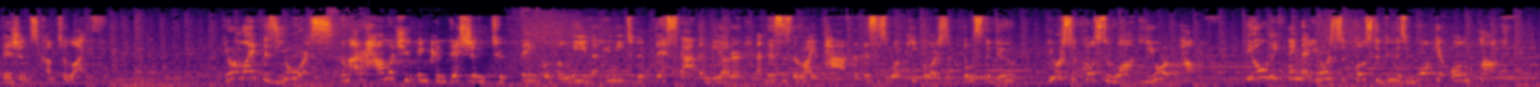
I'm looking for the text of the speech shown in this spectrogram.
visions come to life. Your life is yours. No matter how much you've been conditioned to think or believe that you need to do this, that, and the other, that this is the right path, that this is what people are supposed to do, you're supposed to walk your path. The only thing that you're supposed to do is walk your own path.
